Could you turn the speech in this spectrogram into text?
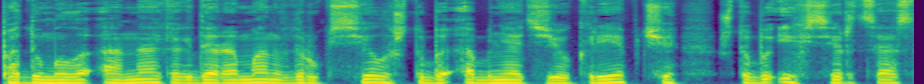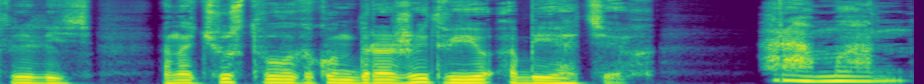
подумала она, когда Роман вдруг сел, чтобы обнять ее крепче, чтобы их сердца слились. Она чувствовала, как он дрожит в ее объятиях. «Роман»,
